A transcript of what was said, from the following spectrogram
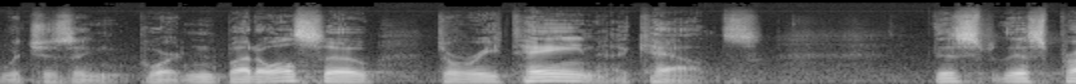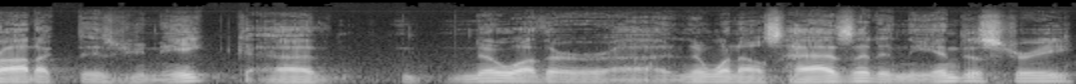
which is important, but also to retain accounts. This this product is unique. Uh, no other, uh, no one else has it in the industry,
